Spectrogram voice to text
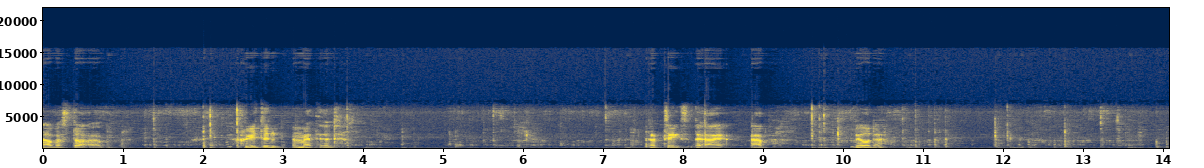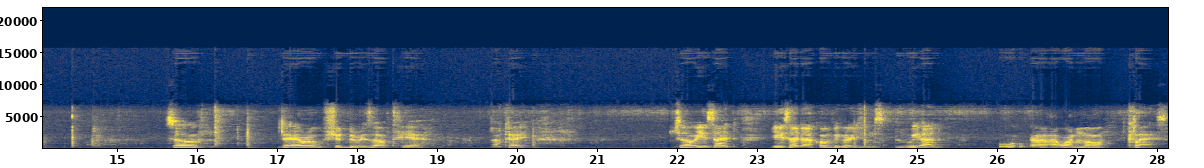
other startup. Creating a method that takes the I app builder so the error should be resolved here. Okay. So inside inside our configurations we add uh, one more class.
